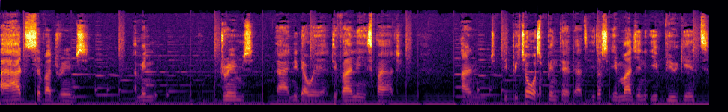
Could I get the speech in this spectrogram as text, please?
I had several dreams. I mean, dreams that I were divinely inspired. And the picture was painted that you just imagine if Bill Gates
